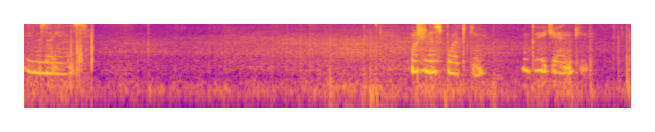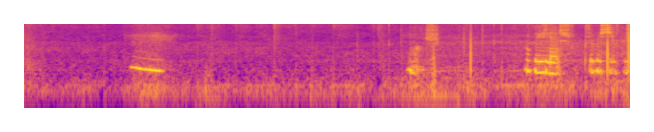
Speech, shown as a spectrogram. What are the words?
Idę do Ines. Maszyna z płatki. Okej, dzięki. Hmm. Masz. Okej, leż. Żebyś się w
